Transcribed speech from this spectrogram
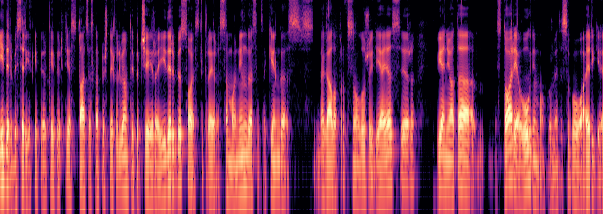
įdirbis irgi, kaip ir, kaip ir tie situacijas, ką prieš tai kalbėjom, taip ir čia yra įdirbis, o jis tikrai yra samoningas, atsakingas, be galo profesionalus žaidėjas ir vien jo ta istorija ūkdymo, kuomet jis buvo irgi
